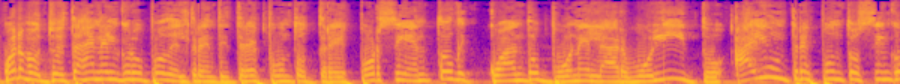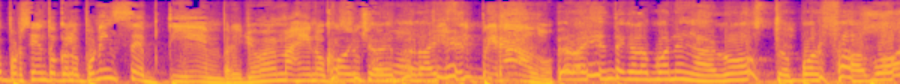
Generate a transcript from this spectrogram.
Bueno, pues tú estás en el grupo del 33.3% de cuándo pone el arbolito. Hay un 3.5% que lo pone en septiembre. Yo me imagino que eso es pero hay gente, pero hay gente que lo pone en agosto, por favor.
